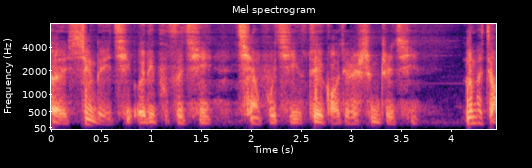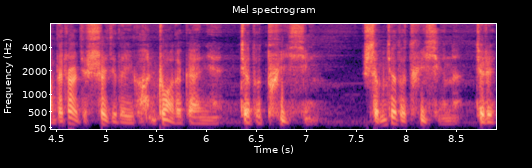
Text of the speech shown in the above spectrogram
呃性蕾期、俄狄浦斯期、潜伏期，最高就是生殖期。那么讲到这儿，就涉及到一个很重要的概念，叫做退行。什么叫做退行呢？就是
